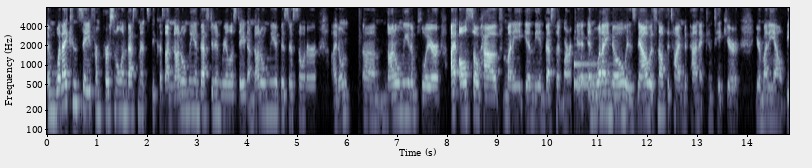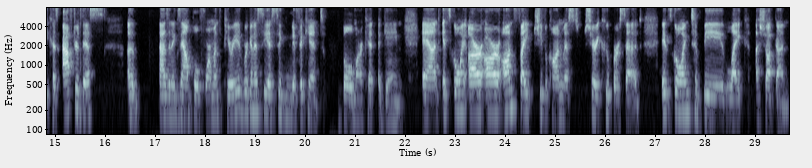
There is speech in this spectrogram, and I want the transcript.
And what I can say from personal investments, because I'm not only invested in real estate, I'm not only a business owner, I don't um, not only an employer, I also have money in the investment market. And what I know is now is not the time to panic and take your your money out because after this, uh, as an example, four month period, we're going to see a significant bull market again. And it's going, our, our on site chief economist, Sherry Cooper, said it's going to be like a shotgun.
